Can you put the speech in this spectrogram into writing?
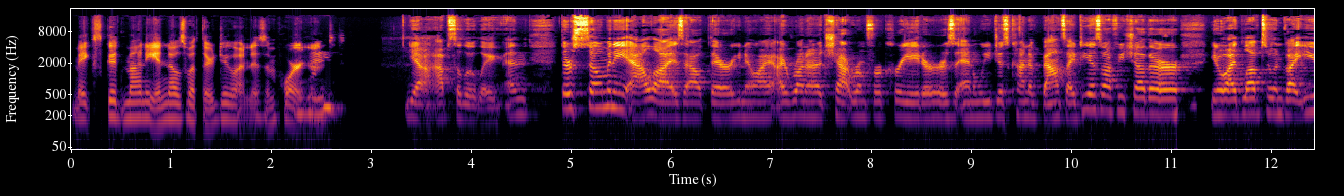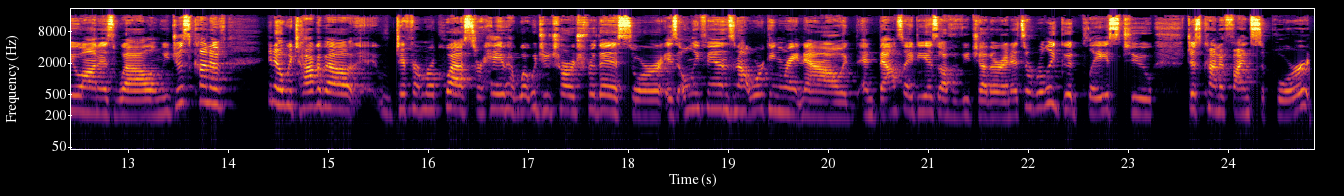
makes good money and knows what they're doing is important. Mm-hmm. Yeah, absolutely. And there's so many allies out there. You know, I, I, run a chat room for creators and we just kind of bounce ideas off each other. You know, I'd love to invite you on as well. And we just kind of, you know, we talk about different requests or, hey, what would you charge for this? Or is OnlyFans not working right now? And, and bounce ideas off of each other. And it's a really good place to just kind of find support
